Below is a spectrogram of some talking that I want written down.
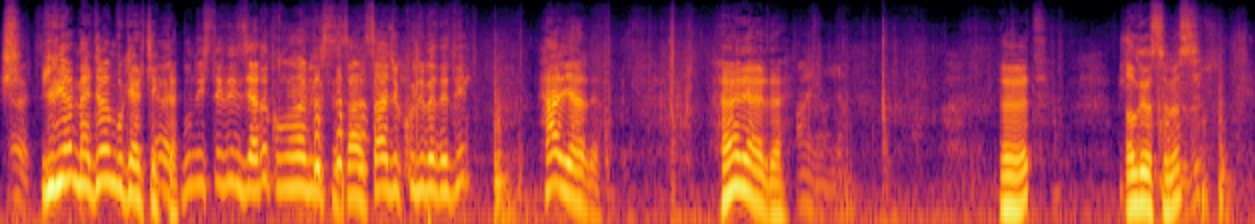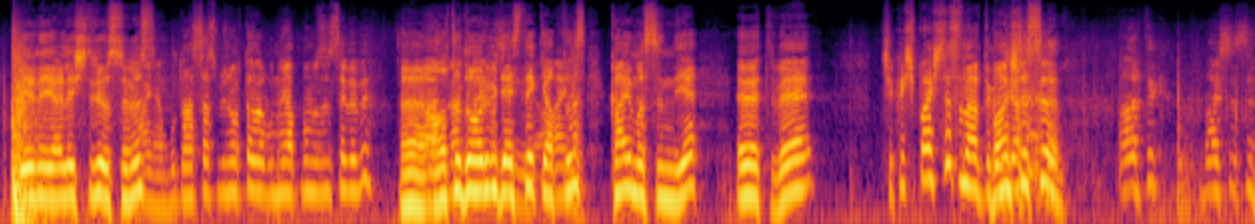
Şşt, Evet. Yürüyen merdiven bu gerçekten. Evet bunu istediğiniz yerde kullanabilirsiniz. Sadece kulübede değil her yerde. Her yerde. Aynen hocam. Evet. Alıyorsunuz. Yerine yerleştiriyorsunuz. Aynen burada hassas bir nokta var. Bunu yapmamızın sebebi He, alta doğru bir kaymasın destek diye, yaptınız. Kaymasın diye. Evet ve çıkış başlasın artık hocam. başlasın. artık başlasın.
